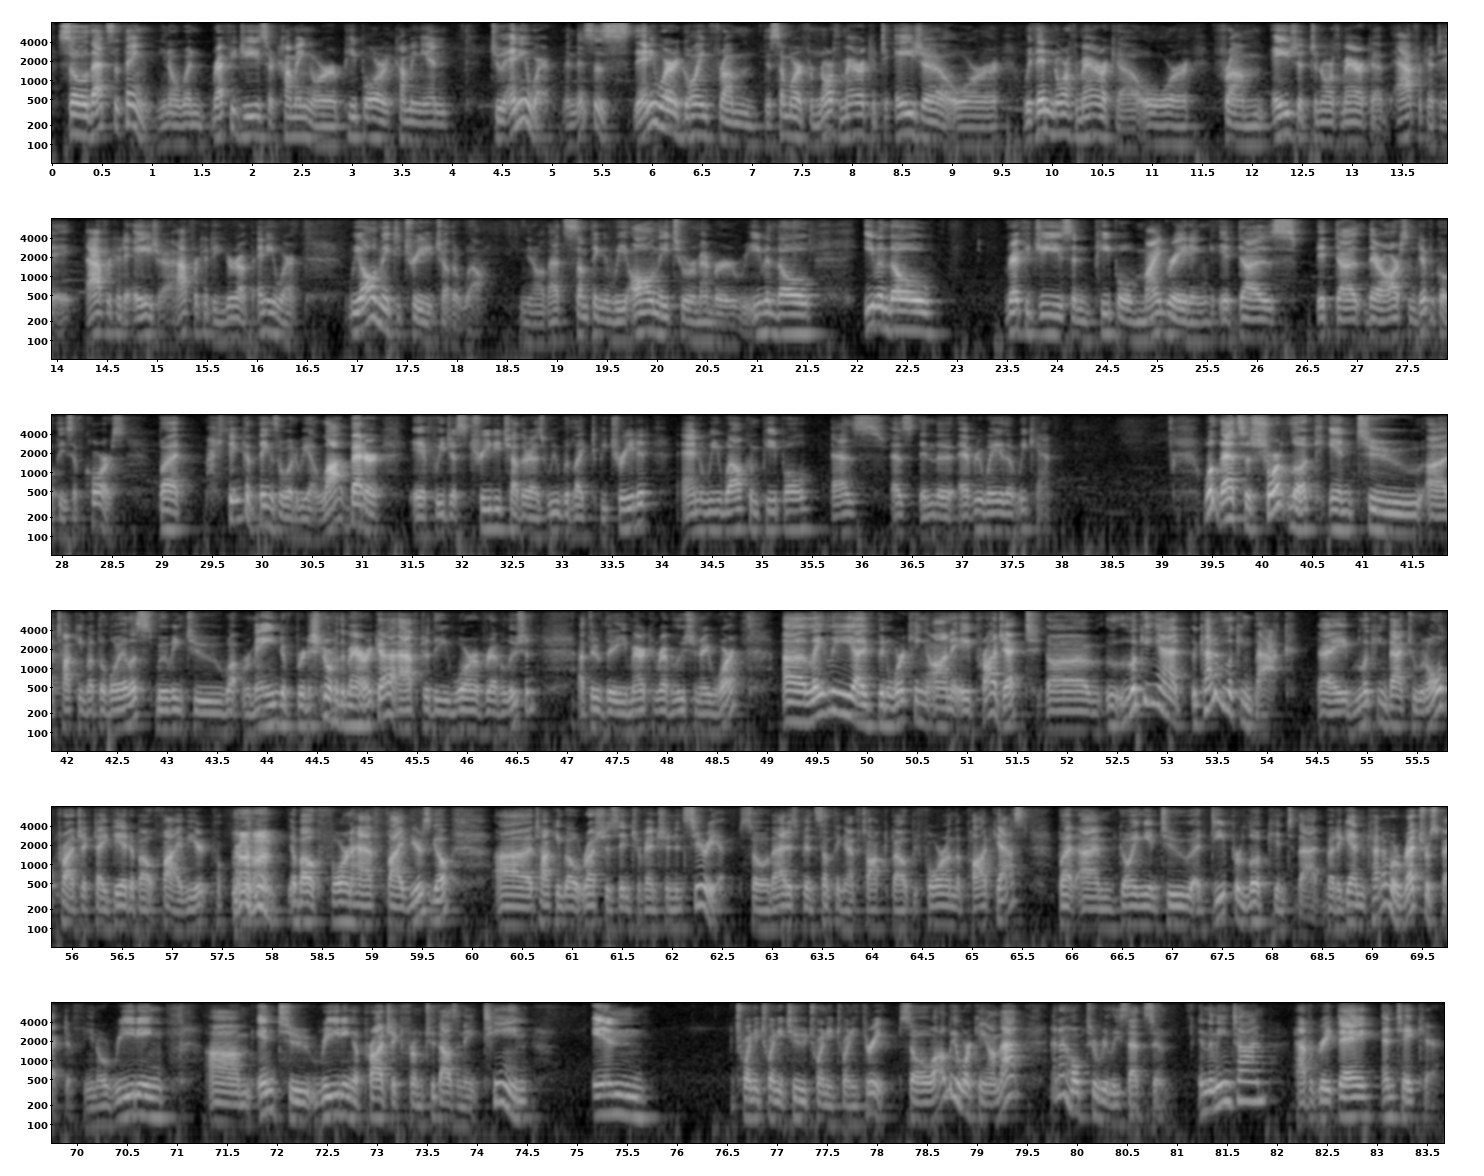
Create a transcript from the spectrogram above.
So that's the thing. You know, when refugees are coming or people are coming in to anywhere. And this is anywhere going from somewhere from North America to Asia or within North America or from Asia to North America, Africa to Africa to Asia, Africa to Europe, anywhere. We all need to treat each other well. You know, that's something we all need to remember even though even though refugees and people migrating, it does it does there are some difficulties, of course. But I think that things that would be a lot better if we just treat each other as we would like to be treated and we welcome people as as in the every way that we can. Well, that's a short look into uh, talking about the Loyalists moving to what remained of British North America after the War of Revolution, after the American Revolutionary War. Uh, lately, I've been working on a project uh, looking at, kind of looking back. I'm looking back to an old project I did about five years, about four and a half, five years ago, uh, talking about Russia's intervention in Syria. So that has been something I've talked about before on the podcast, but I'm going into a deeper look into that. But again, kind of a retrospective, you know, reading um, into reading a project from 2018 in 2022 2023. So I'll be working on that, and I hope to release that soon. In the meantime, have a great day and take care.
